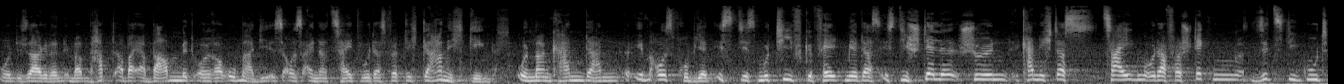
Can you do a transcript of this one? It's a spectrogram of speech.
Und ich sage dann immer, habt aber Erbarmen mit eurer Oma, die ist aus einer Zeit, wo das wirklich gar nicht ging. Und man kann dann eben ausprobieren, ist das Motiv, gefällt mir das, ist die Stelle schön, kann ich das zeigen oder verstecken, sitzt die gut.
